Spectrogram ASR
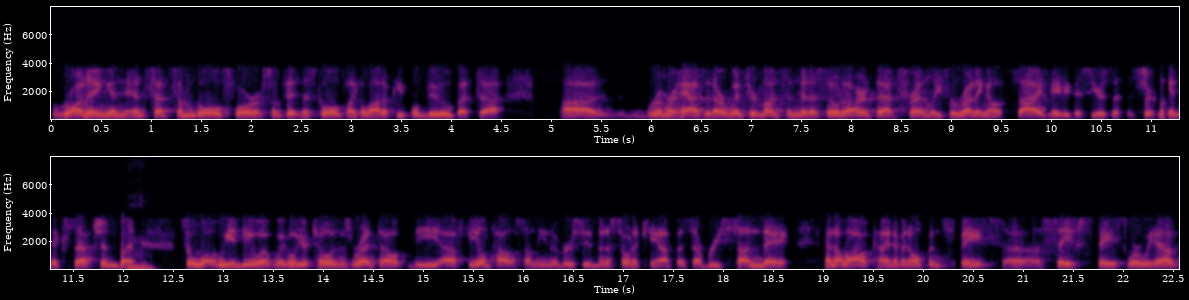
running and, and set some goals for some fitness goals like a lot of people do. But uh, uh, rumor has it our winter months in Minnesota aren't that friendly for running outside. Maybe this year's a, certainly an exception. But mm-hmm. So what we do at Wiggle Your Toes is rent out the uh, field house on the University of Minnesota campus every Sunday and allow kind of an open space, uh, a safe space where we have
